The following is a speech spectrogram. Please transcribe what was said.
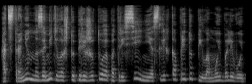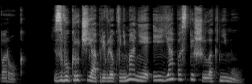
Отстраненно заметила, что пережитое потрясение слегка притупило мой болевой порог. Звук ручья привлек внимание, и я поспешила к нему.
